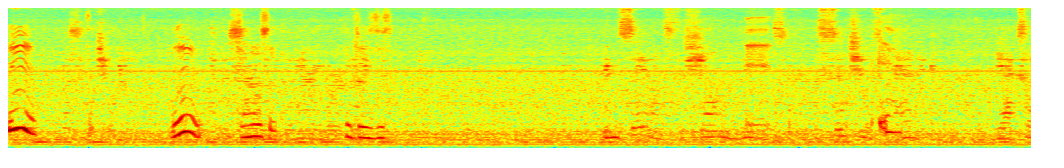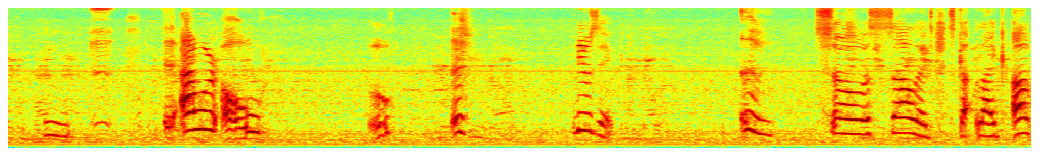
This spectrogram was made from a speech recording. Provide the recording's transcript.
Ooh. Ooh. The music. Jesus. In the seance, the shaman needs a sensuous panic. He acts like a madman. Our oh. Oh music. so solid. It's got like up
